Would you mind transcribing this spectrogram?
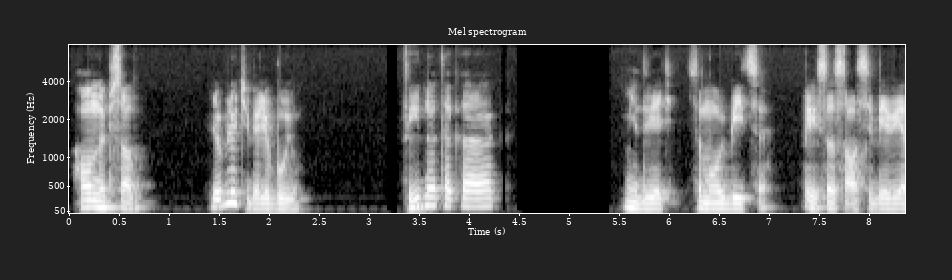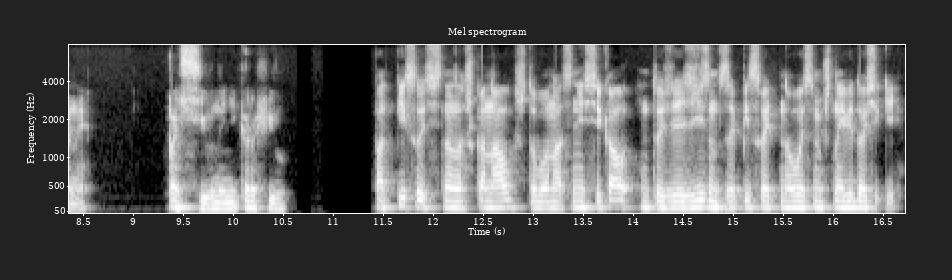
а он написал «Люблю тебя любую». Стыдно-то как. Медведь, самоубийца, пересосал себе вены. Пассивный некрофил. Подписывайтесь на наш канал, чтобы у нас не секал энтузиазизм записывать новые смешные видосики.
